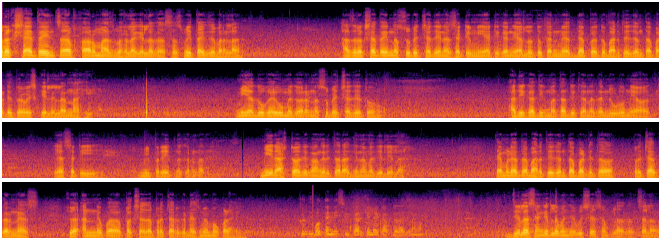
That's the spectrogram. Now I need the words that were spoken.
रक्षाताईंचा form आज भरला गेला तसा स्मिताईचा भरला आज रक्षाताईंना शुभेच्छा देण्यासाठी मी या ठिकाणी आलो होतो कारण मी अद्याप तो भारतीय जनता पार्टीत प्रवेश केलेला नाही. मी या दोघाही उमेदवारांना शुभेच्छा देतो. अधिकाधिक मताधिकांना त्या निवडून यावं यासाठी मी प्रयत्न करणार आहे. मी राष्ट्रवादी काँग्रेसचा राजीनामा दिलेला आहे. त्यामुळे आता भारतीय जनता पार्टीचा प्रचार करण्यास किंवा अन्य प पक्षाचा प्रचार करण्यास मी मोकळा आहे. कधी भाऊ त्यांनी स्वीकार केलाय का आपला राजीनामा? दिला सांगितलं म्हणजे विषय संपला होता. चला.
